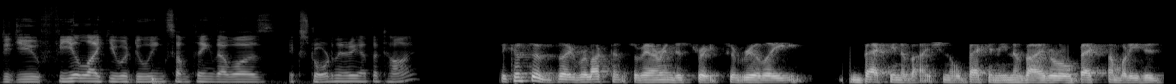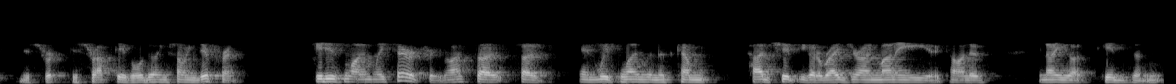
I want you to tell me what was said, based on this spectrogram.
Did you feel like you were doing something that was extraordinary at the time? Because of the reluctance of our industry to really back innovation or back an innovator or back somebody who's disruptive or doing something different, it is lonely territory, right? So, so, and with loneliness comes hardship. You've got to raise your own money. You kind of you know, you got kids and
